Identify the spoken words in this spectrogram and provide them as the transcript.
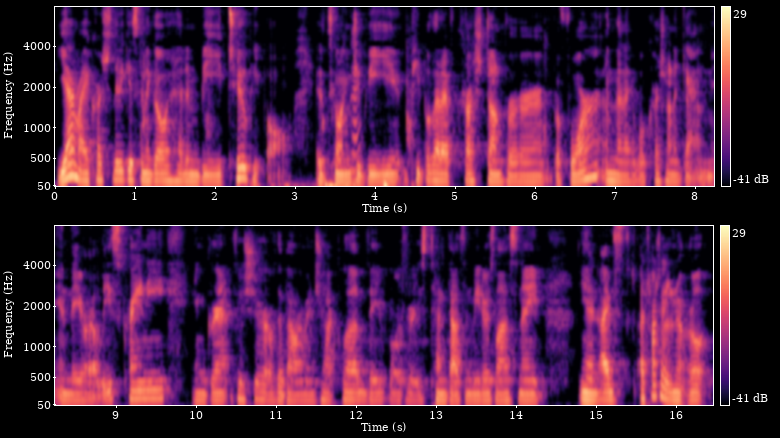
Yeah, my crush of the week is going to go ahead and be two people. It's going to be people that I've crushed on for before and that I will crush on again. And they are Elise Cranny and Grant Fisher of the Bowerman Track Club. They both raced 10,000 meters last night. And I've, I talked about it in an earl-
